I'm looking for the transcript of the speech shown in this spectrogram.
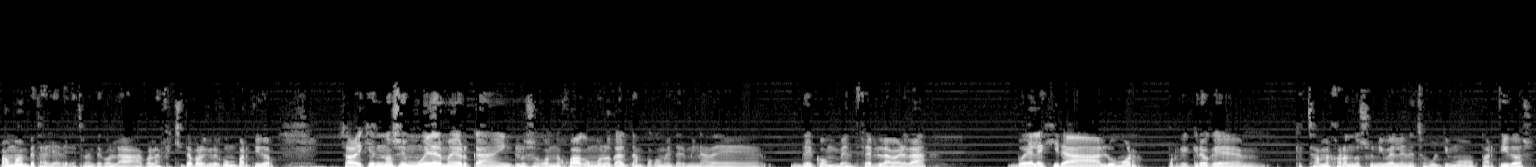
vamos a empezar ya directamente con la, con la fichita, porque creo que un partido Sabéis que no soy muy del Mallorca, incluso cuando juega como local tampoco me termina de, de convencer, la verdad. Voy a elegir al Humor, porque creo que, que está mejorando su nivel en estos últimos partidos.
